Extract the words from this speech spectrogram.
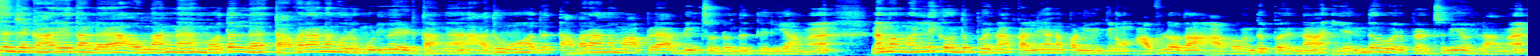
செஞ்ச காரியத்தால் அவங்க அண்ணன் முதல்ல தவறான ஒரு முடிவை எடுத்தாங்க. அதுவும் அது தவறான மாப்பிள்ளை அப்படின்னு சொல்லிட்டு வந்து தெரியாமல் நம்ம மல்லிக்கு வந்து போய்னா கல்யாணம் பண்ணி வைக்கணும்? அவ்வளோதான் அவள் வந்து போயினா எந்த ஒரு பிரச்சனையும் இல்லாமல்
